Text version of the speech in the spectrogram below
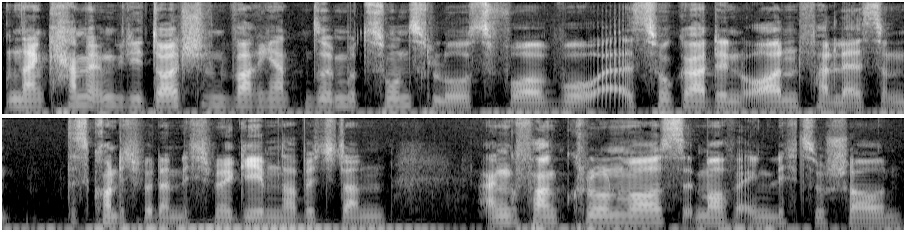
und dann kamen irgendwie die deutschen Varianten so emotionslos vor, wo sogar den Orden verlässt und das konnte ich mir dann nicht mehr geben. Da habe ich dann angefangen, Clone Wars immer auf Englisch zu schauen.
